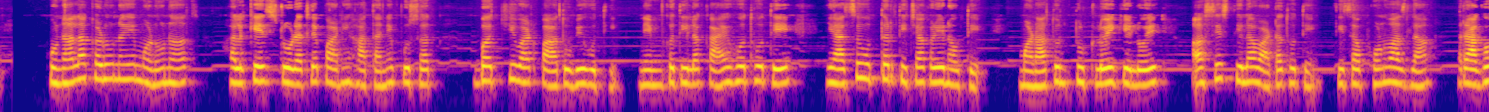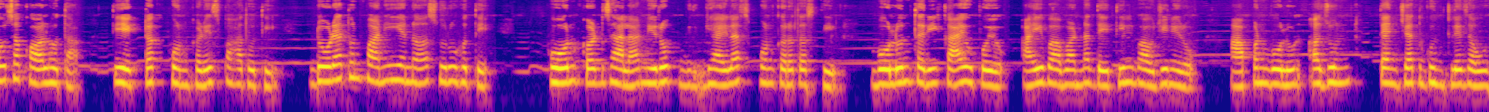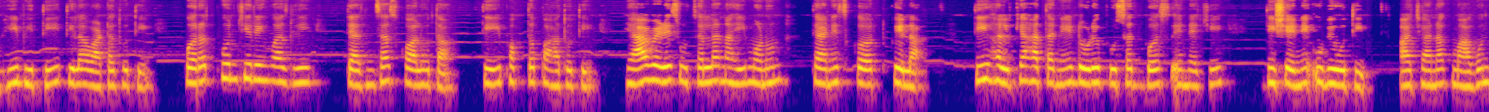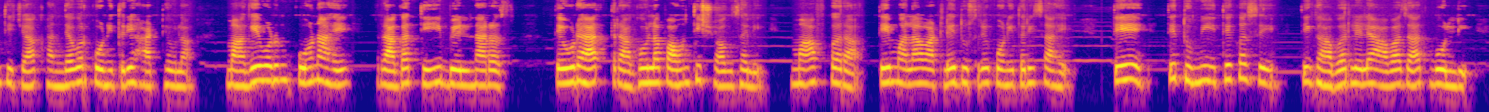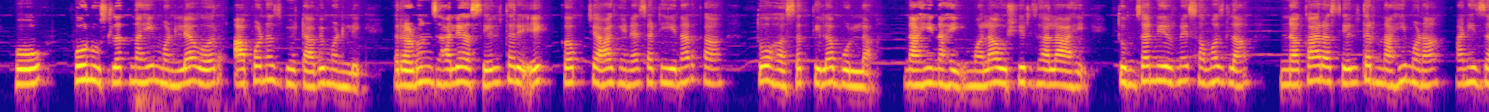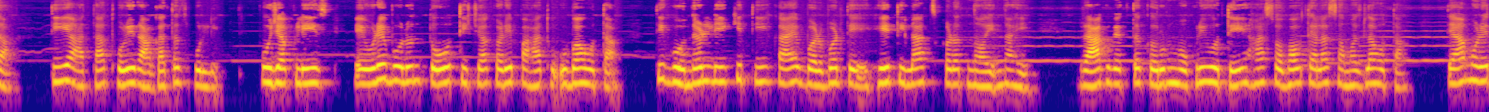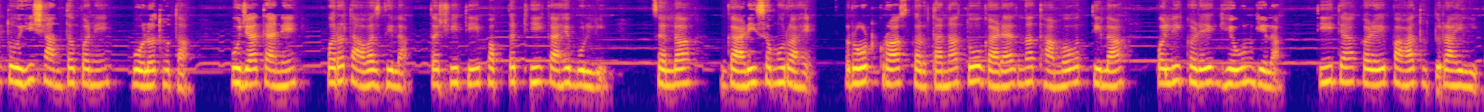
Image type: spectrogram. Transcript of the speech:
कुणाला कळू नये म्हणूनच हलकेच डोळ्यातले पाणी हाताने पुसत बसची वाट पाहत उभी होती. नेमकं तिला काय होत होते ह्याचं उत्तर तिच्याकडे नव्हते. मनातून तुटलोय गेलोय असेच तिला वाटत होते. तिचा फोन वाजला. राघवचा कॉल होता. ती एकटक फोनकडेच पाहत होती. डोळ्यातून पाणी येणं सुरू होते. फोन कट झाला. निरोप घ्यायलाच फोन करत असतील. बोलून तरी काय उपयोग? आई बाबांना देतील भाऊजी निरोप. आपण बोलून अजून त्यांच्यात गुंतले जाऊ ही भीती तिला वाटत होती. परत फोनची रिंग वाजली. त्यांचाच कॉल होता. ती फक्त पाहत होती. ह्या वेळेस उचलला नाही म्हणून त्यानेच कट केला. ती हलक्या हाताने डोळे पुसत बस येण्याची दिशेने उभी होती. अचानक मागून तिच्या खांद्यावर कोणीतरी हात ठेवला. मागे वळून कोण आहे? रागात ती बेलणारच. तेवढ्यात राघवला पाहून ती शॉक झाली. माफ करा ते मला वाटले दुसरे कोणीतरीच आहे. ते ते तुम्ही इथे कसे? ती घाबरलेल्या आवाजात बोलली. हो फोन उचलत नाही म्हणल्यावर आपणच भेटावे म्हणले. रडून झाले असेल तर एक कप चहा घेण्यासाठी येणार का? तो हसत तिला बोलला. नाही नाही मला उशीर झाला आहे. तुमचा निर्णय समजला. नकार असेल तर नाही म्हणा आणि जा. ती आता थोडी रागातच बोलली. पूजा प्लीज. एवढे बोलून तो तिच्याकडे पाहत उभा होता. ती गोंधळली की ती काय बडबडते हे तिलाच कळत नाही. राग व्यक्त करून मोकळी होते हा स्वभाव त्याला समजला होता. त्यामुळे तोही शांतपणे बोलत होता. पूजा त्याने परत आवाज दिला. तशी ती फक्त ठीक आहे बोलली. चला गाडी समोर आहे. रोड क्रॉस करताना तो गाड्या न थांबवत तिला पलीकडे घेऊन गेला. ती त्याकडे पाहत राहिली.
